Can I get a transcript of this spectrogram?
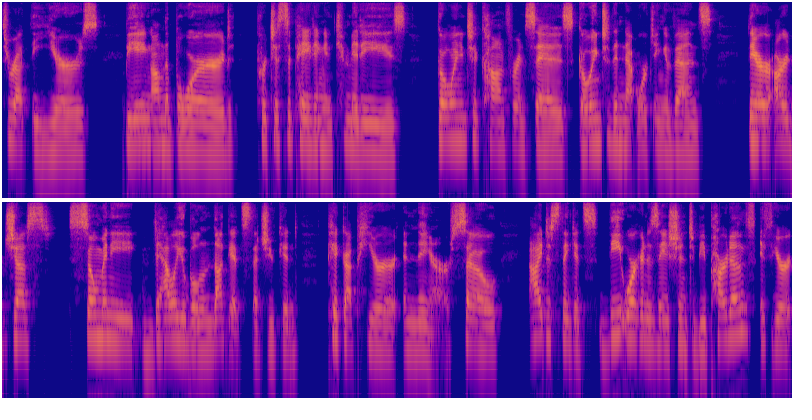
throughout the years, being on the board, participating in committees, going to conferences, going to the networking events. There are just so many valuable nuggets that you could pick up here and there. So I just think it's the organization to be part of. If you're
